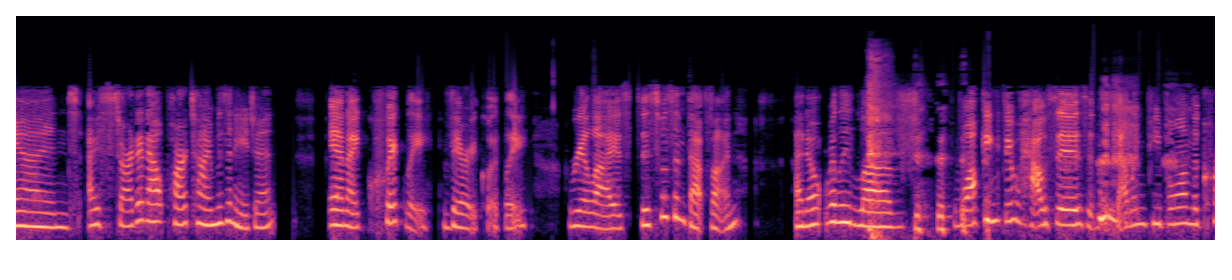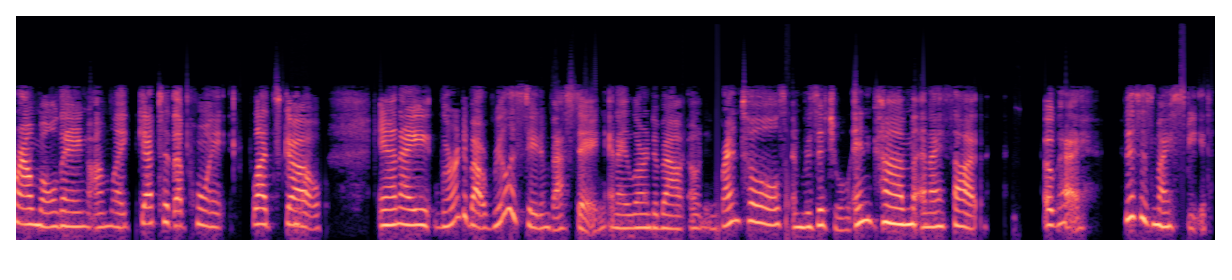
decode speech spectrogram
And I started out part time as an agent. And I quickly, very quickly, realized this wasn't that fun. I don't really love walking through houses and selling people on the crown molding. I'm like, get to the point, let's go. And I learned about real estate investing and I learned about owning rentals and residual income. And I thought, okay, this is my speed.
